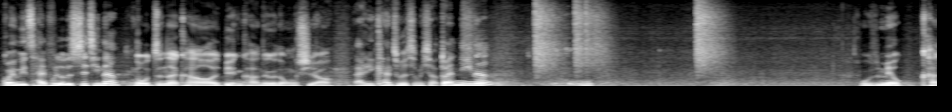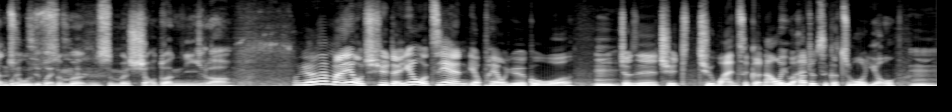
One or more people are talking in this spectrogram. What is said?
关于财富流的事情呢？我正在看哦，一边看那个东西哦。来，你看出了什么小端倪呢？我是没有看出什么什么小端倪啦。我觉得还蛮有趣的，因为我之前有朋友约过我，嗯，就是去去玩这个，然后我以为它就是个桌游，嗯，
